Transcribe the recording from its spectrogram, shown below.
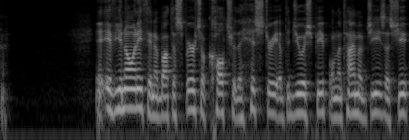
if you know anything about the spiritual culture, the history of the Jewish people in the time of Jesus, you,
